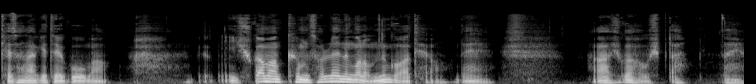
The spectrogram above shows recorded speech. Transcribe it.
계산하게 되고, 막, 이 휴가만큼 설레는 건 없는 것 같아요. 네. 아, 휴가 가고 싶다. 네.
